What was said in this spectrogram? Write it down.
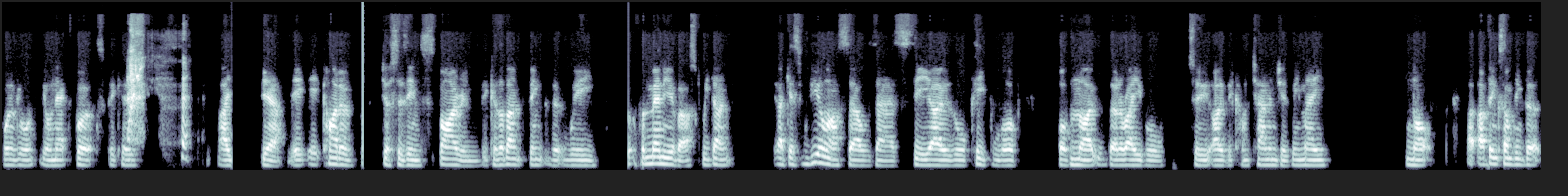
one of your, your next books because I, yeah, it, it kind of just as inspiring because I don't think that we, for many of us, we don't, I guess, view ourselves as CEOs or people of, of note that are able to overcome challenges. We may not. I think something that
